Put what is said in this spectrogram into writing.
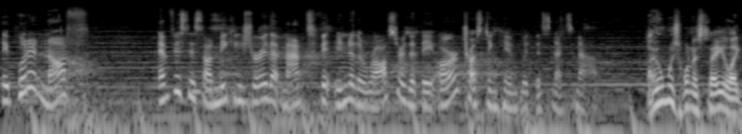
they put enough emphasis on making sure that Max fit into the roster that they are trusting him with this next map. I almost want to say, like,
